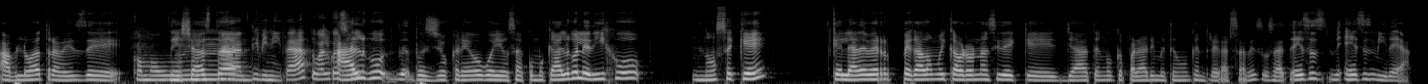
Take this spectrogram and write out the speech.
habló a través de... como de una Shasta- divinidad o algo así. Algo, pues yo creo, güey, o sea, como que algo le dijo, no sé qué, que le ha de haber pegado muy cabrón así de que ya tengo que parar y me tengo que entregar, ¿sabes? O sea, esa es, mi- esa es mi idea.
